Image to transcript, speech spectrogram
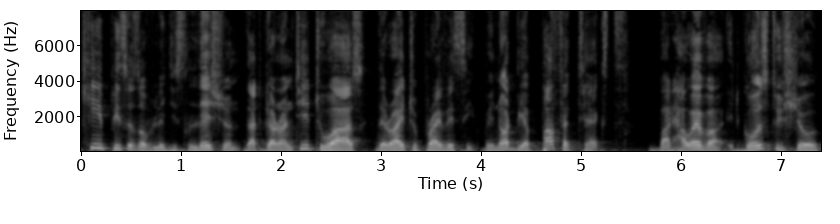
key pieces of legislation that guarantee to us the right to privacy. May not be a perfect text, but however, it goes to show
